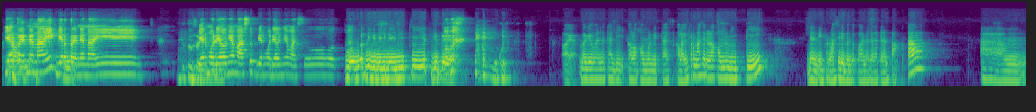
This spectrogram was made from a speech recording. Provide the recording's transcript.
Biar trennya naik, biar Iya. trennya naik. Biar modelnya masuk, biar modelnya masuk. bobot digede-gedein dikit gitu ya. Oh ya, bagaimana tadi kalau komoditas, kalau informasi adalah komoditi dan informasi dibentuk oleh data-data dan fakta, em,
